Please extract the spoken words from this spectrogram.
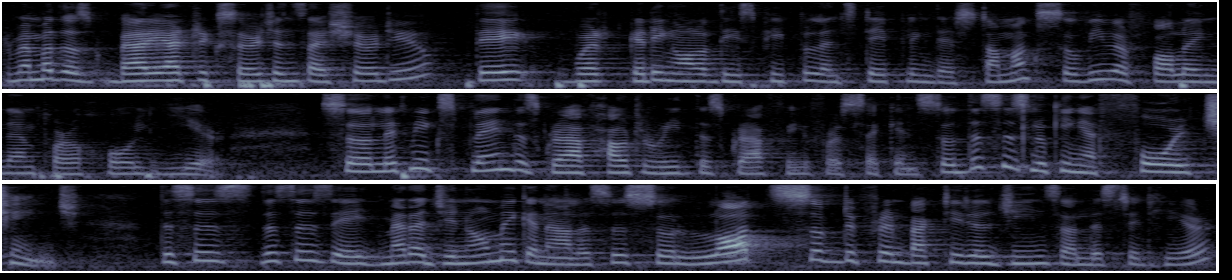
remember those bariatric surgeons I showed you? They were getting all of these people and stapling their stomachs, so we were following them for a whole year. So let me explain this graph, how to read this graph for you for a second. So this is looking at fold change. This is, this is a metagenomic analysis, so lots of different bacterial genes are listed here.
